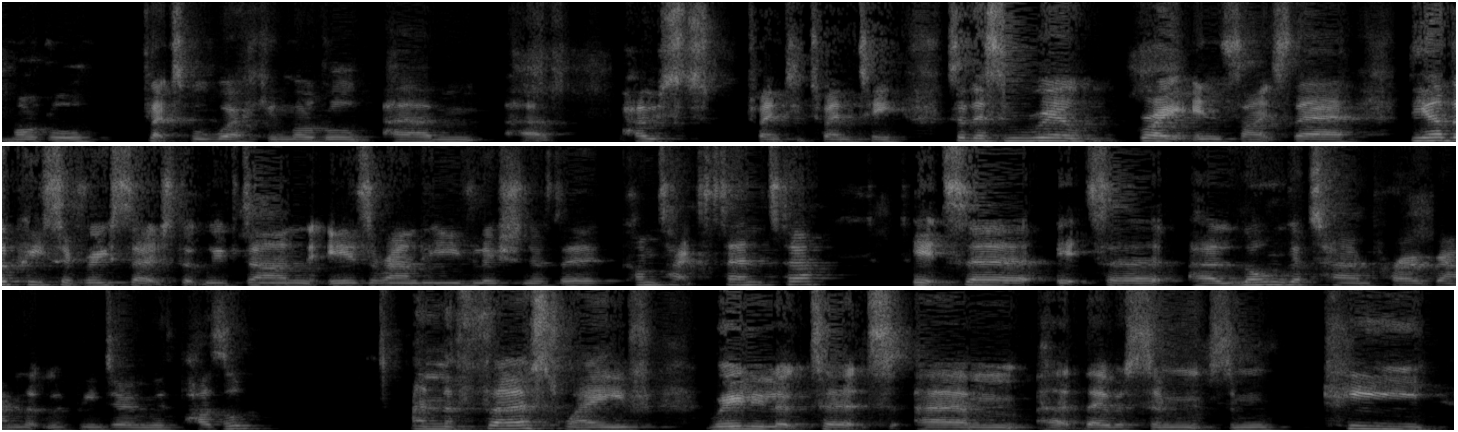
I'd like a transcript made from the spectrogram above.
model, flexible working model um, uh, post 2020. So there's some real great insights there. The other piece of research that we've done is around the evolution of the contact centre. It's a it's a, a longer term program that we've been doing with Puzzel. And the first wave really looked at um, uh, there were some some key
